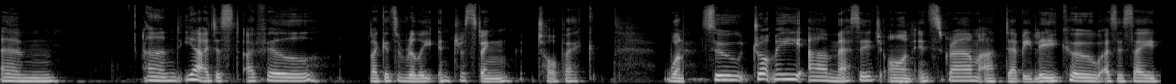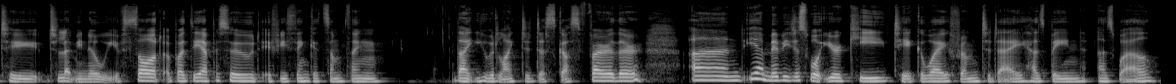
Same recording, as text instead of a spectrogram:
Um, and yeah, I just I feel like it's a really interesting topic. One. So drop me a message on Instagram at Debbie Leeco, as I say, to to let me know what you've thought about the episode, if you think it's something that you would like to discuss further. And yeah, maybe just what your key takeaway from today has been as well.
